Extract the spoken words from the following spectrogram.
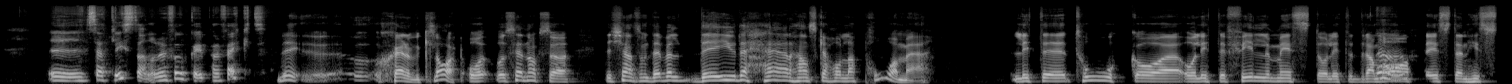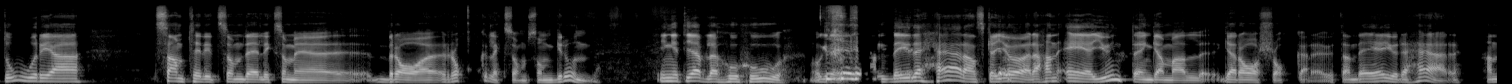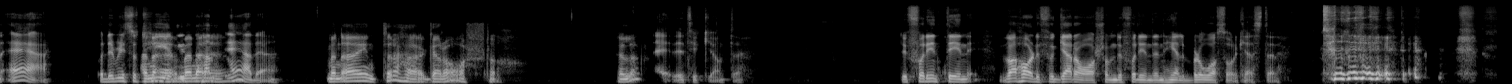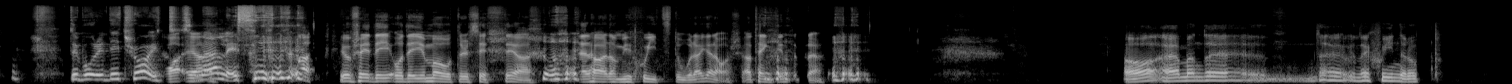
i setlistan och det funkar ju perfekt. Det, eh, självklart. Och, och sen också, det känns som det är, väl, det är ju det här han ska hålla på med. Lite tok och, och lite filmiskt och lite dramatiskt, en historia. Samtidigt som det liksom är bra rock liksom som grund. Inget jävla ho-ho och grejer. Det är ju det här han ska göra. Han är ju inte en gammal garagerockare utan det är ju det här han är. Och det blir så Men, tydligt men, att han är det. Men är inte det här garage då? Eller? Nej, det tycker jag inte. Du får inte in... Vad har du för garage om du får in en hel blåsorkester? Du bor i Detroit Ja, som ja. Alice. Ja, i och det, och det är ju Motor City. Ja. Där har de ju skitstora garage. Jag tänkte inte på det. Ja, men det, det, det skiner upp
